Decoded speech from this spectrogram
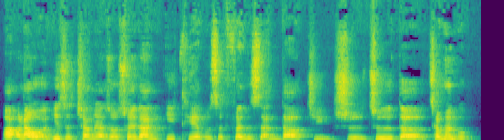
啊。那我一直强调说，虽然 ETF 是分散到几十只的成分股。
